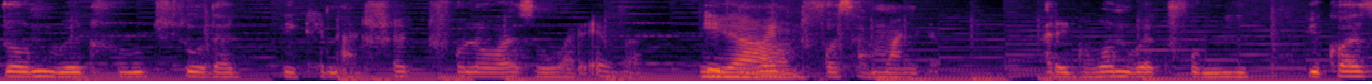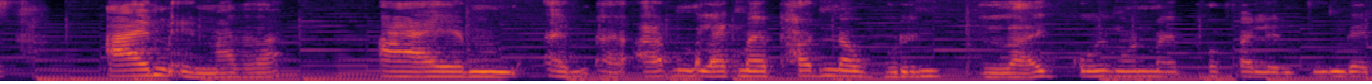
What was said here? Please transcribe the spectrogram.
don't wear clothes so that they can attract followers or whatever it yeah. worked for someone else but it won't work for me because I'm a mother. I am I'm, I'm, like my partner wouldn't like going on my profile and doing that.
